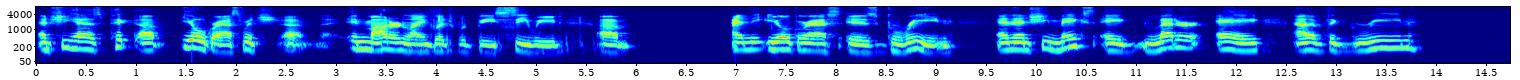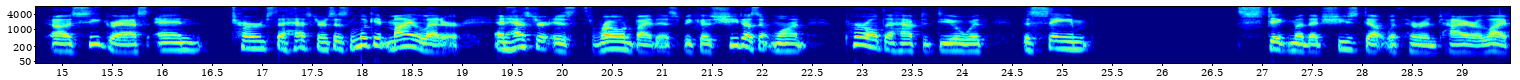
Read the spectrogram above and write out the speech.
and she has picked up eelgrass, which uh, in modern language would be seaweed. Um, and the eelgrass is green. And then she makes a letter A out of the green uh, seagrass and turns to Hester and says, Look at my letter. And Hester is thrown by this because she doesn't want Pearl to have to deal with the same stigma that she's dealt with her entire life.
